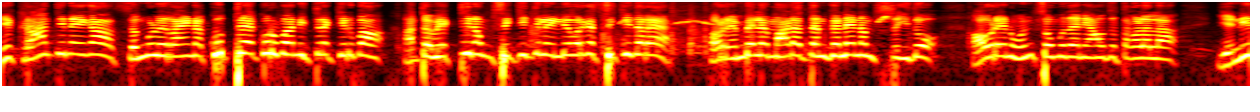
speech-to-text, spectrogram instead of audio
ಈ ಕ್ರಾಂತಿನ ಈಗ ಸಂಗೊಳ್ಳಿ ರಾಯಣ್ಣ ಕುತ್ರೆ ಕುರ್ಬಾ, ನಿತ್ರೆ ಕಿರ್ಬಾ ಅಂತ ವ್ಯಕ್ತಿ ನಮ್ಗೆ ಸಿಕ್ಕಿದ್ದಿಲ್ಲ, ಇಲ್ಲಿವರೆಗೆ ಸಿಕ್ಕಿದ್ದಾರೆ. ಅವ್ರ ಎಂ ಎಲ್ ಎ ಮಾಡೋ ತನಕನೇ ನಮ್ ಇದು. ಅವ್ರೇನು ಒಂದು ಸಮುದಾಯ ಯಾವುದು ತಗೊಳ್ಳಲ್ಲ ಎನ್ನಿ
